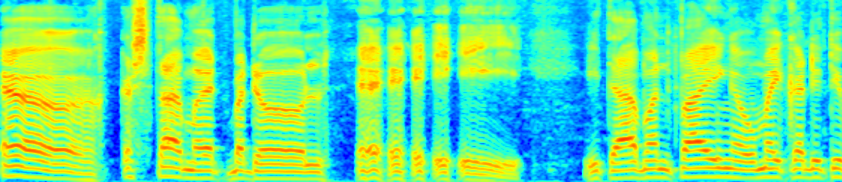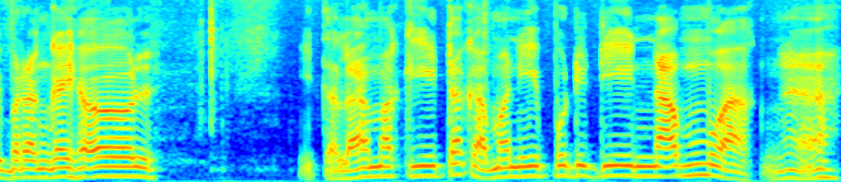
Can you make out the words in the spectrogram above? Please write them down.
Oh, kastamat badol. Itaman pa nga umay ka diti barangay hall. Italama kita ka manipo diti namuak nga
